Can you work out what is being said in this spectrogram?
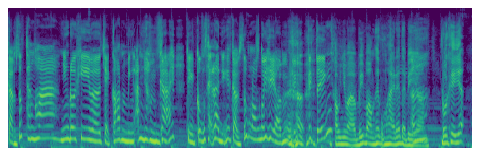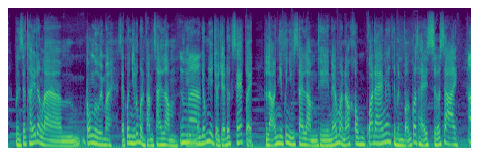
cảm xúc thăng hoa nhưng đôi khi mà trẻ con mà mình ăn nhầm cái thì cũng sẽ là những cái cảm xúc nó nguy hiểm kịch, kịch tính. Không nhưng mà ví von thế cũng hay đấy tại vì Ừ. ờ, đôi khi á mình sẽ thấy rằng là con người mà sẽ có những lúc mình phạm sai lầm thì Mà. nó giống như trò chơi đất sét vậy. Lỡ như có những sai lầm thì nếu mà nó không quá đáng á, thì mình vẫn có thể sửa sai tức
